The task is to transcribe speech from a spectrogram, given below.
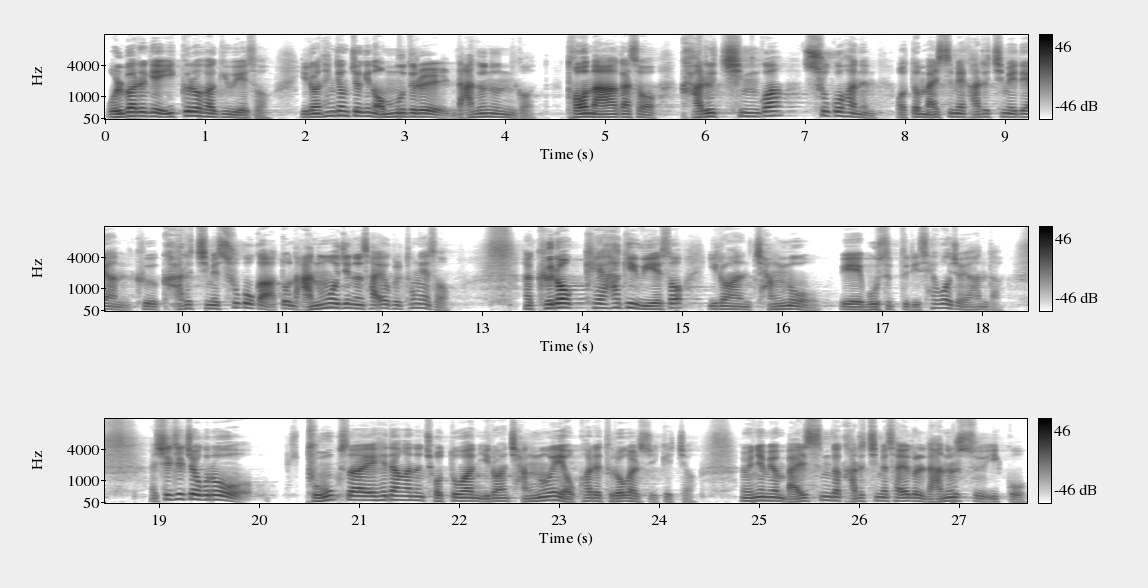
올바르게 이끌어 가기 위해서 이런 행정적인 업무들을 나누는 것, 더 나아가서 가르침과 수고하는 어떤 말씀의 가르침에 대한 그 가르침의 수고가 또 나누어지는 사역을 통해서 그렇게 하기 위해서 이러한 장로의 모습들이 세워져야 한다. 실질적으로 부목사에 해당하는 저 또한 이러한 장로의 역할에 들어갈 수 있겠죠. 왜냐하면 말씀과 가르침의 사역을 나눌 수 있고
